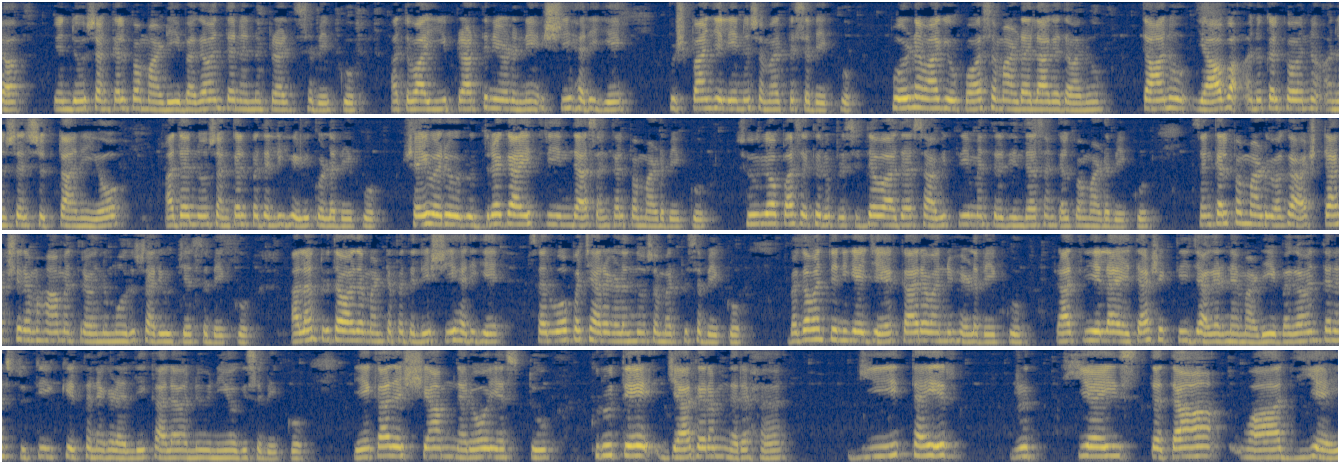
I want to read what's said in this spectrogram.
ಎಂದು ಸಂಕಲ್ಪ ಮಾಡಿ ಭಗವಂತನನ್ನು ಪ್ರಾರ್ಥಿಸಬೇಕು, ಅಥವಾ ಈ ಪ್ರಾರ್ಥನೆಯೊಡನೆ ಶ್ರೀಹರಿಗೆ ಪುಷ್ಪಾಂಜಲಿಯನ್ನು ಸಮರ್ಪಿಸಬೇಕು. ಪೂರ್ಣವಾಗಿ ಉಪವಾಸ ಮಾಡಲಾಗದವನು ತಾನು ಯಾವ ಅನುಕಲ್ಪವನ್ನು ಅನುಸರಿಸುತ್ತಾನೆಯೋ ಅದನ್ನು ಸಂಕಲ್ಪದಲ್ಲಿ ಹೇಳಿಕೊಳ್ಳಬೇಕು. ಶೈವರು ರುದ್ರಗಾಯತ್ರಿಯಿಂದ ಸಂಕಲ್ಪ ಮಾಡಬೇಕು. ಸೂರ್ಯೋಪಾಸಕರು ಪ್ರಸಿದ್ಧವಾದ ಸಾವಿತ್ರಿ ಮಂತ್ರದಿಂದ ಸಂಕಲ್ಪ ಮಾಡಬೇಕು. ಸಂಕಲ್ಪ ಮಾಡುವಾಗ ಅಷ್ಟಾಕ್ಷರ ಮಹಾಮಂತ್ರವನ್ನು ಮೂರು ಸಾರಿ ಉಚ್ಚರಿಸಬೇಕು. ಅಲಂಕೃತವಾದ ಮಂಟಪದಲ್ಲಿ ಶ್ರೀಹರಿಗೆ ಸರ್ವೋಪಚಾರಗಳನ್ನು ಸಮರ್ಪಿಸಬೇಕು. ಭಗವಂತನಿಗೆ ಜಯಕಾರವನ್ನು ಹೇಳಬೇಕು. ರಾತ್ರಿಯೆಲ್ಲ ಯಥಾಶಕ್ತಿ ಜಾಗರಣೆ ಮಾಡಿ ಭಗವಂತನ ಸ್ತುತಿ ಕೀರ್ತನೆಗಳಲ್ಲಿ ಕಾಲವನ್ನು ವಿನಿಯೋಗಿಸಬೇಕು. ಏಕಾದಶ್ಯಾಂ ನರೋಯಸ್ತು ಕೃತೆ ಜಾಗರಂ ನರಹ ಗೀತೈರ್ ವಾದ್ಯೈ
